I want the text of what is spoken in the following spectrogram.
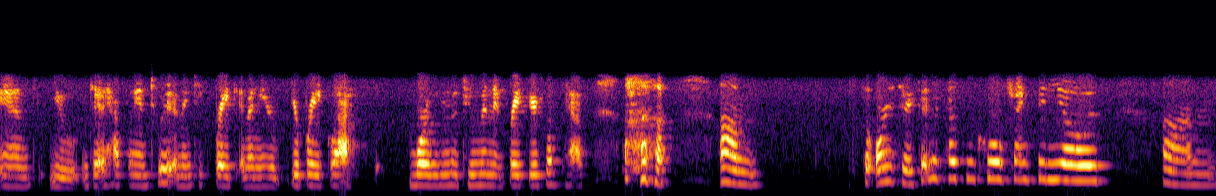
and you get halfway into it and then take a break, and then your your break lasts more than the two minute break you're supposed to have. um, so Orange Theory Fitness has some cool strength videos. Um,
